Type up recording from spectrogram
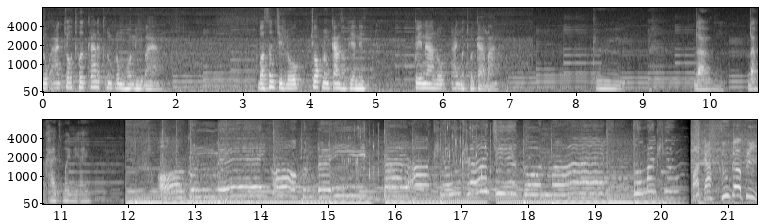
លោកអាចចូលធ្វើការនៅក្នុងក្រុមហ៊ុននេះបានបើសិនជាលោកជាប់ក្នុងការសម្ភារនេះពេលណាលោកអាចមកធ្វើការបានគឺដើម ដើមខែថ្មីនេះឯងអរគុណមេឃអរគុណដីដែលអរខ្ញុំខ្លាចជាកូនម៉ែទោះមកខ្ញុំបាកា Sugar Free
